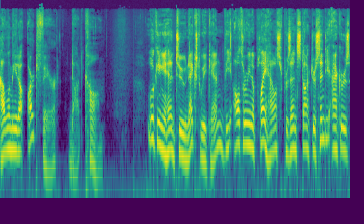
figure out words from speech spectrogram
alamedaartfair.com. Looking ahead to next weekend, the Altarena Playhouse presents Dr. Cindy Acker's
